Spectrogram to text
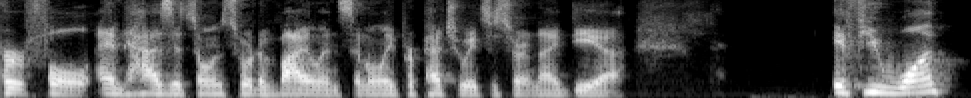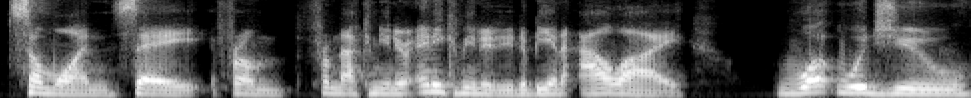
hurtful and has its own sort of violence and only perpetuates a certain idea if you want someone say from from that community or any community to be an ally what would you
